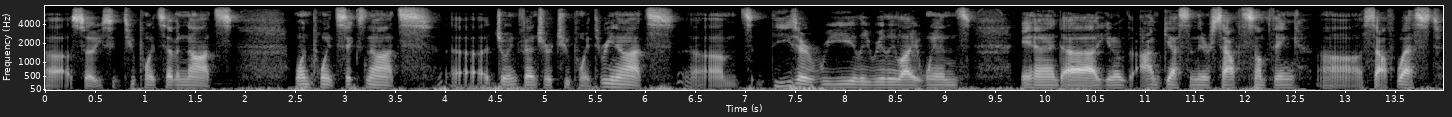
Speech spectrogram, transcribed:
Uh, so you see 2.7 knots, 1.6 knots, uh, joint venture 2.3 knots. Um, so these are really, really light winds. And, uh, you know, I'm guessing they're south something, uh, southwest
